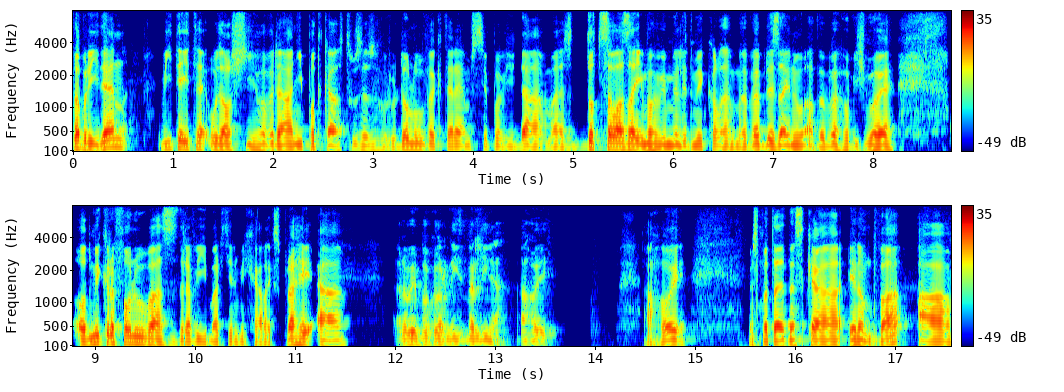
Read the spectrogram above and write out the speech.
Dobrý den, vítejte u dalšího vydání podcastu ze zhůru dolů, ve kterém si povídáme s docela zajímavými lidmi kolem webdesignu a webového vývoje. Od mikrofonu vás zdraví Martin Michálek z Prahy a... Robin Pokorný z Berlína. Ahoj. Ahoj. My jsme tady dneska jenom dva a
